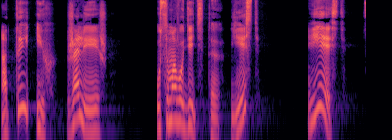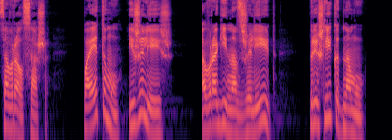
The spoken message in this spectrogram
А ты их жалеешь. У самого дети-то есть? Есть, соврал Саша. Поэтому и жалеешь. А враги нас жалеют. Пришли к одному.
